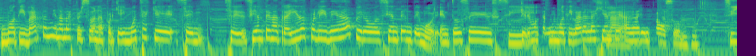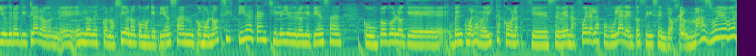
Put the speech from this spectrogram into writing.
motivar también a las personas, porque hay muchas que se, se sienten atraídas por la idea, pero sienten temor. Entonces, Sí. queremos también motivar a la gente Claro. a dar el paso. Sí, yo creo que claro, eh, es lo desconocido, ¿no? Como que piensan, como no existía acá en Chile, yo creo que piensan como un poco lo que ven como las revistas como las que se ven afuera, las populares, entonces dicen, yo jamás voy a poder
